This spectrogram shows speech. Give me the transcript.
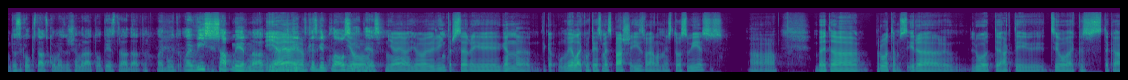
Un tas ir kaut kas tāds, ko mēs droši vien varētu piestrādāt, lai, būtu, lai visus apmierinātu, ja, Jā, jā, kas, jā. grib, kas grib Jo, klausīties. jā, jā, jo ir interesi arī gan lielākoties mēs paši izvēlamies tos viesus. Uh, bet, uh, protams, ir uh, ļoti aktīvi cilvēki, kas kā,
